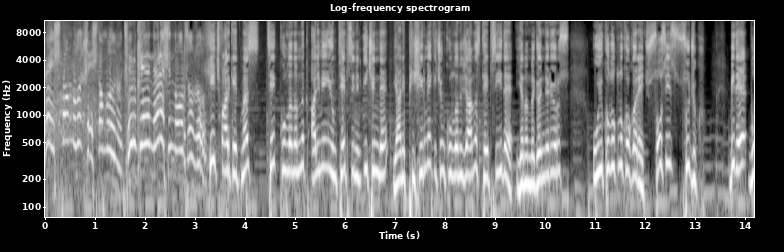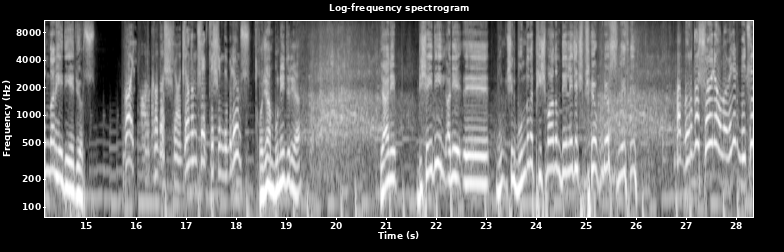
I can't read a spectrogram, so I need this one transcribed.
Ve İstanbul'un, şey İstanbul'un, Türkiye'nin neresinde olursanız olun. Hiç fark etmez. Tek kullanımlık alüminyum tepsinin içinde yani pişirmek için kullanacağınız tepsiyi de yanında gönderiyoruz. Uykuluklu kokoreç, sosis, sucuk. Bir de bundan hediye ediyoruz. Vay arkadaş ya canım çekti şimdi biliyor musun? Hocam bu nedir ya? Yani bir şey değil hani e, bu, şimdi bunda da pişmanım denilecek hiçbir şey yok biliyorsun ne diyeyim. Bak burada şöyle olabilir. Bütün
